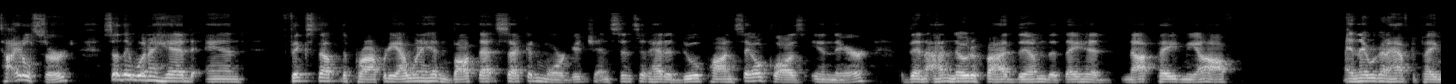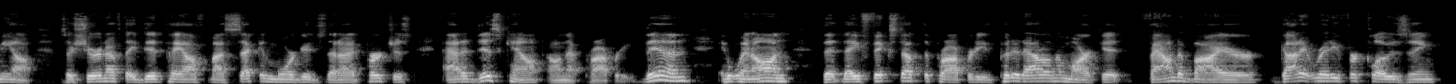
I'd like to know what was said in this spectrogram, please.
title search. So they went ahead and fixed up the property. I went ahead and bought that second mortgage. And since it had a due upon sale clause in there, then I notified them that they had not paid me off and they were going to have to pay me off. So sure enough, they did pay off my second mortgage that I had purchased at a discount on that property. Then it went on that they fixed up the property, put it out on the market, found a buyer, got it ready for closing,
